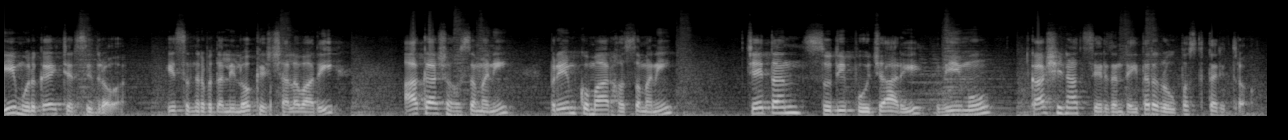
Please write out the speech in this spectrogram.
ಈ ಮೂಲಕ ಎಚ್ಚರಿಸಿದರು. ಈ ಸಂದರ್ಭದಲ್ಲಿ ಲೋಕೇಶ್ ಚಲವಾದಿ, ಆಕಾಶ ಹೊಸಮನಿ ಪ್ರೇಮ್ ಕುಮಾರ್ ಹೊಸಮನಿ ಚೇತನ್ ಸುದೀಪ್ ಪೂಜಾರಿ ಭೀಮು ಕಾಶಿನಾಥ್ ಸೇರಿದಂತೆ ಇತರರು ಉಪಸ್ಥಿತರಿದ್ದರು.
